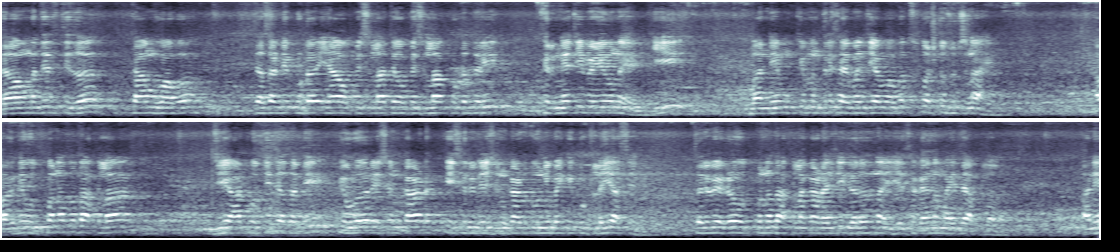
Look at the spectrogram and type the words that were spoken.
गावामध्येच तिचं काम व्हावं. त्यासाठी कुठं या ऑफिसला त्या ऑफिसला कुठंतरी फिरण्याची वेळ येऊ नये. ही माननीय मुख्यमंत्री साहेबांची याबाबत स्पष्ट सूचना आहे. अगदी उत्पन्नाचा दाखला जी आठ होती त्यासाठी पिवळं रेशन कार्ड केशरी रेशन कार्ड दोन्हीपैकी कुठलंही असेल तरी वेगळं उत्पन्न दाखला काढायची गरज नाही हे सगळ्यांना माहिती आहे आपल्याला. आणि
